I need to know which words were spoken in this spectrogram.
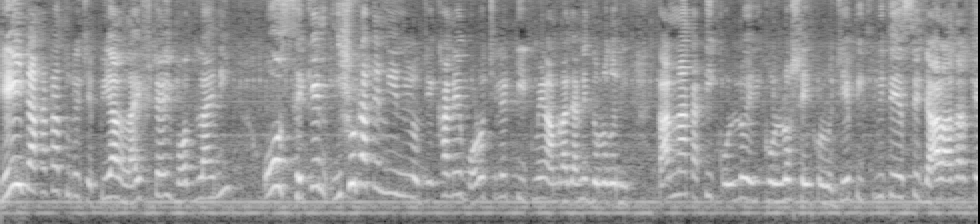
যেই টাকাটা তুলেছে, পিয়ার লাইফস্টাইল বদলায়নি, ও সেকেন্ড ইস্যুটাকে নিয়ে নিল, যেখানে বড় ছেলের ট্রিটমেন্ট আমরা জানি দৌড়দৌড়ি, কান্নাকাটি করল, এই করল, সেই করল, যে পৃথিবীতে এসছে, যার আসা সে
